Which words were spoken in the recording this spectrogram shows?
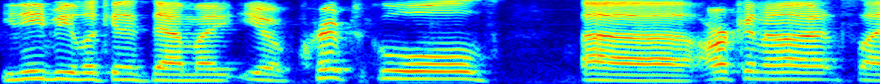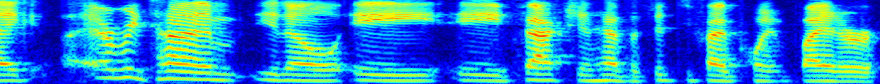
you need to be looking at them. Like, you know, crypt ghouls, uh, arkanauts. Like every time you know a a faction has a 55 point fighter,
